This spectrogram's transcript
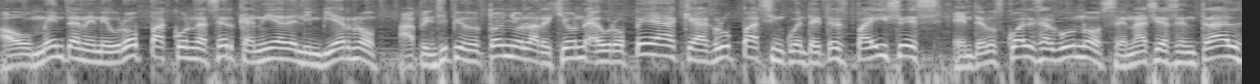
aumentan en Europa con la cercanía del invierno. A principios de otoño, la región europea, que agrupa 53 países, entre los cuales algunos en Asia Central,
